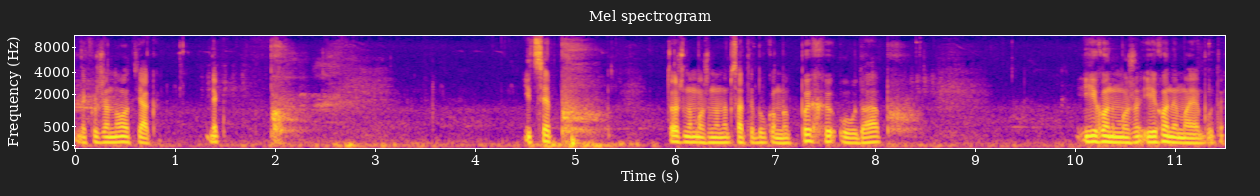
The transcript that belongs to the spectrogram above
як уже, ну от як, як пух. І це пух. Не можна написати буквами ПХУ, да? пух. І його не може, його не має бути.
